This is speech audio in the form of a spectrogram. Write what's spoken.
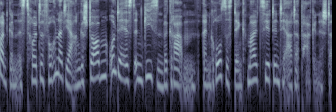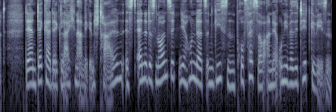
Röntgen ist heute vor 100 Jahren gestorben und er ist in Gießen begraben. Ein großes Denkmal ziert den Theaterpark in der Stadt. Der Entdecker der gleichnamigen Strahlen ist Ende des 19. Jahrhunderts in Gießen Professor an der Universität gewesen.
